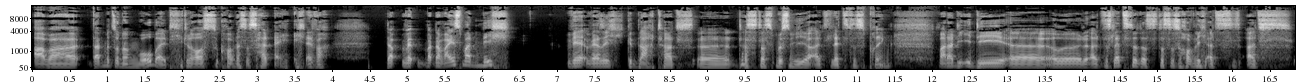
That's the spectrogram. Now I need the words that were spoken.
Aber dann mit so einem Mobile-Titel rauszukommen, das ist halt echt einfach, da, da weiß man nicht, wer, wer sich gedacht hat, äh, das, das müssen wir als letztes bringen. War da die Idee äh, als das letzte, das, das ist hoffentlich als, als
